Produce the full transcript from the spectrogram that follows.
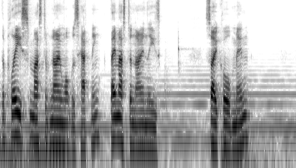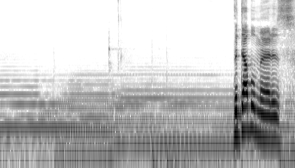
The police must have known what was happening. They must have known these so called men. The double murders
